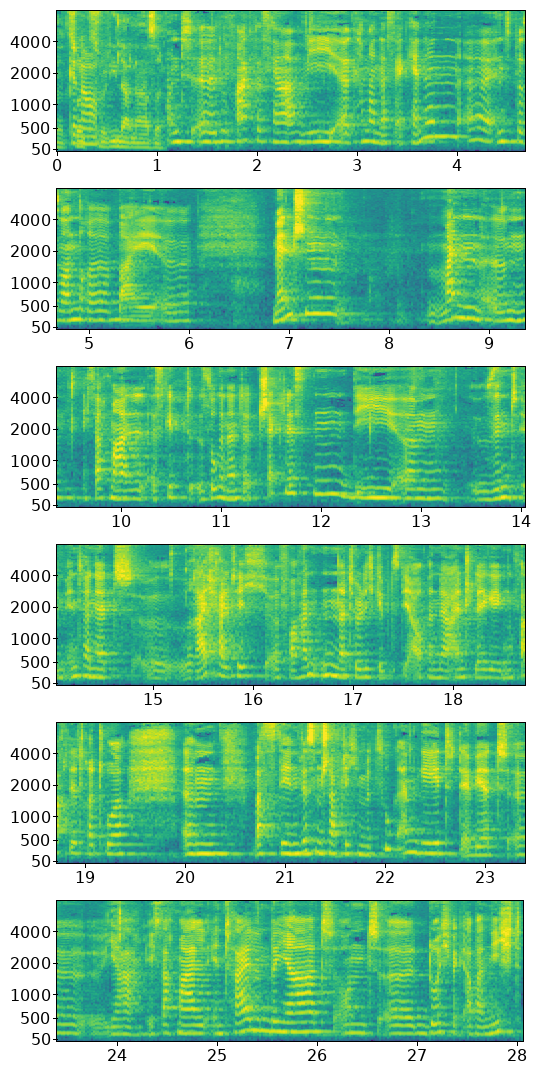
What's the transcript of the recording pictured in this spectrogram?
also genau. Zur, lila Nase. Und äh, du fragtest ja, wie äh, kann man das erkennen, äh, insbesondere bei äh, Menschen, mein, ähm, ich sag mal, es gibt sogenannte Checklisten, die ähm, sind im Internet äh, reichhaltig äh, vorhanden. Natürlich gibt es die auch in der einschlägigen Fachliteratur. Ähm, was den wissenschaftlichen Bezug angeht, der wird, äh, ja, ich sag mal, in Teilen bejaht und durchweg aber nicht,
